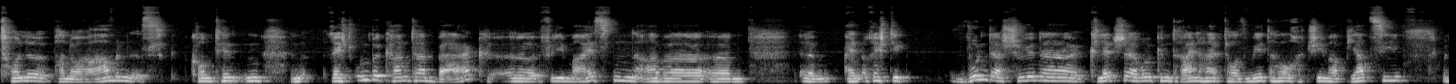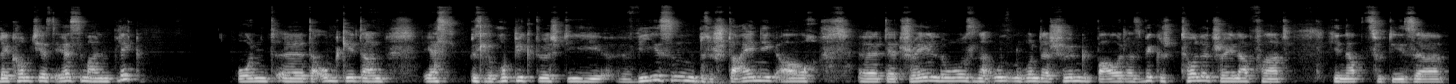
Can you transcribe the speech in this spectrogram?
tolle Panoramen. Es kommt hinten ein recht unbekannter Berg äh, für die meisten, aber ähm, ähm, ein richtig wunderschöner Gletscherrücken, dreieinhalbtausend Meter hoch, Cima Piazzi. Und der kommt hier das erste Mal im Blick. Und äh, da oben geht dann erst ein bisschen ruppig durch die Wiesen, ein bisschen steinig auch. Äh, der Trail los, nach unten runter schön gebaut. Also wirklich tolle Trailerfahrt hinab zu dieser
